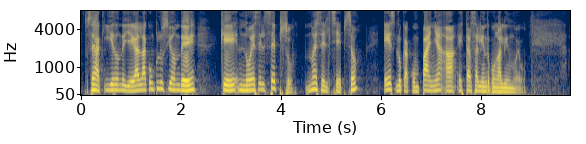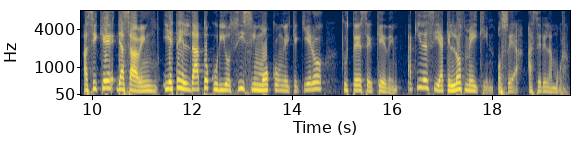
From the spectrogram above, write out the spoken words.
Entonces aquí es donde llega la conclusión de que no es el sepso, no es el sepso, es lo que acompaña a estar saliendo con alguien nuevo. Así que ya saben, y este es el dato curiosísimo con el que quiero que ustedes se queden. Aquí decía que love making, o sea, hacer el amor,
